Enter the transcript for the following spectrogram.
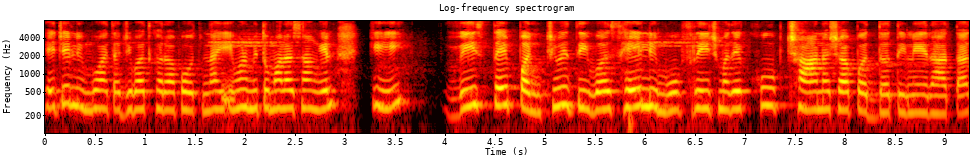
हे जे लिंबू आहेत अजिबात खराब होत नाही. इव्हन मी तुम्हाला सांगेल की वीस ते पंचवीस दिवस हे लिंबू फ्रीजमध्ये खूप छान अशा पद्धतीने राहतात.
